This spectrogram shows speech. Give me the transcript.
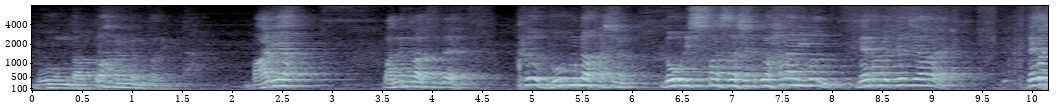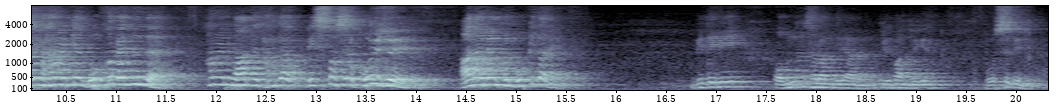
무응답도 하나님의 응답입니다. 말이야 맞는 것 같은데 그 무응답 하시는 no response 하시는 그 하나님은 내 마음에 들지 않아요. 내가 지금 하나님께 노크를 했는데 하나님 나한테 당장 response를 보여줘야 돼. 안 하면 그못 기다립니다. 믿음이 없는 사람들이 하는 일반적인 모습입니다.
